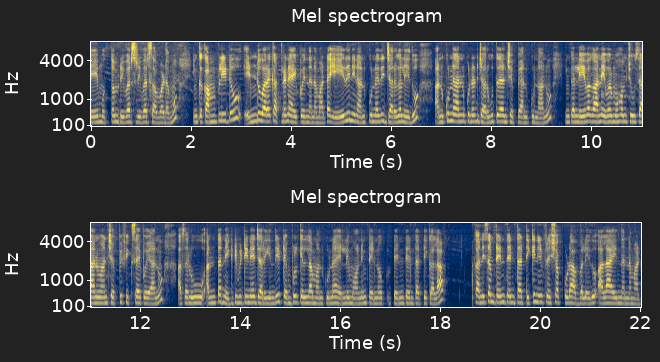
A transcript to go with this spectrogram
డే మొత్తం రివర్స్ రివర్స్ అవ్వడము. ఇంకా కంప్లీట్ ఎండ్ వరకు అట్లనే అయిపోయిందన్నమాట. ఏది నేను అనుకున్నది జరగలేదు. అనుకున్న అనుకున్నట్టు జరుగుతుందని చెప్పి అనుకున్నాను. ఇంకా లేవగానే ఎవరి మొహం చూశాను అని చెప్పి ఫిక్స్ అయిపోయాను. అసలు అంత నెగిటివిటీనే జరిగింది. టెంపుల్కి వెళ్దాం అనుకున్నా early morning ten o ten ten థర్టీకి అలా కనీసం టెన్ టెన్ థర్టీకి నేను ఫ్రెష్ అప్ కూడా అవ్వలేదు. అలా అయిందన్నమాట.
